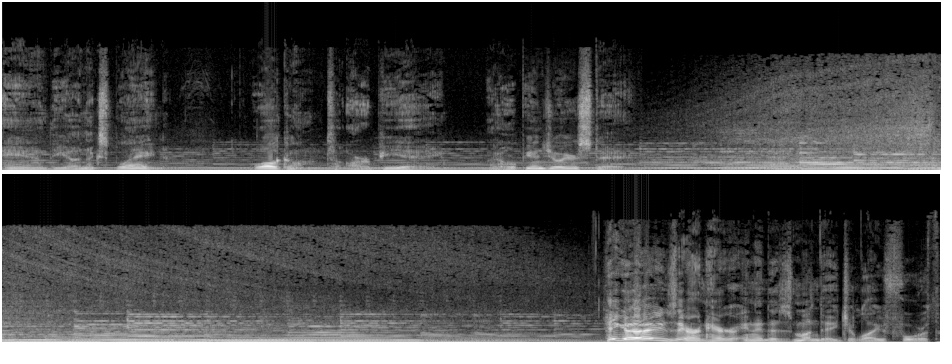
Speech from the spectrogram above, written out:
and the unexplained. Welcome to RPA. I hope you enjoy your stay. Hey guys, Aaron here, and it is Monday, July 4th,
